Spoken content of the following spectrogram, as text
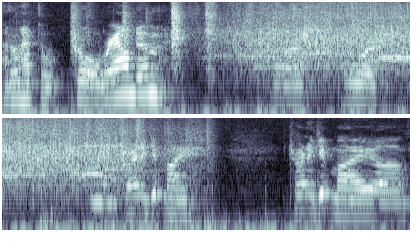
I don't have to go around them uh, or you know, trying to get my trying to get my uh,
